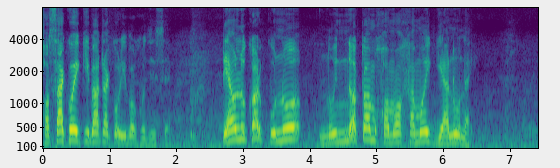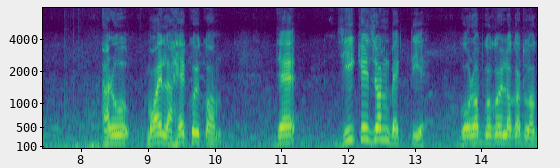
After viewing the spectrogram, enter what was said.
সঁচাকৈ কিবা এটা কৰিব খুজিছে তেওঁলোকৰ কোনো ন্যূনতম সমসাময়িক জ্ঞানো নাই। আৰু মই লাহেকৈ ক'ম যে যিকেইজন ব্যক্তিয়ে গৌৰৱ গগৈৰ লগত লগ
